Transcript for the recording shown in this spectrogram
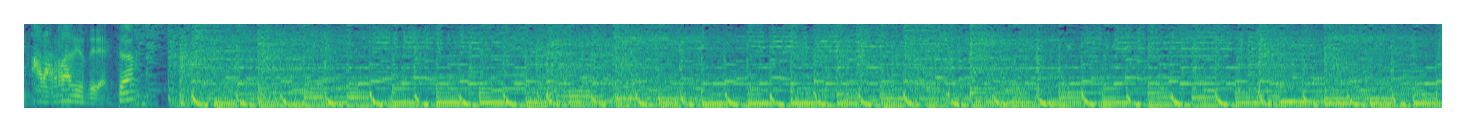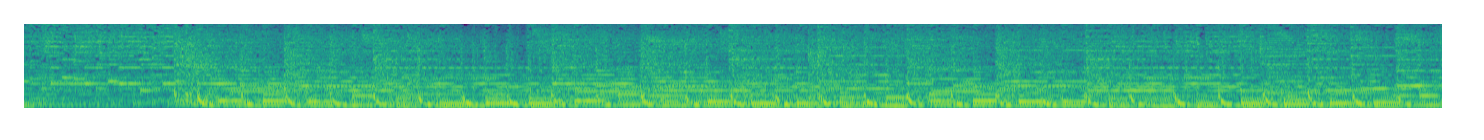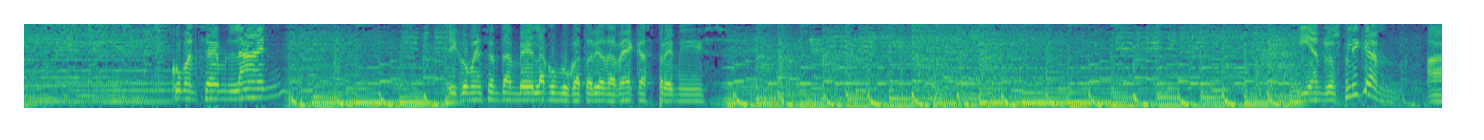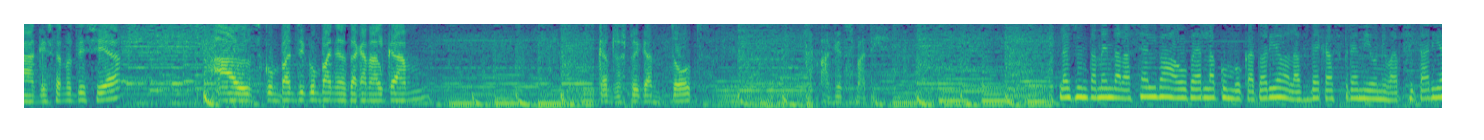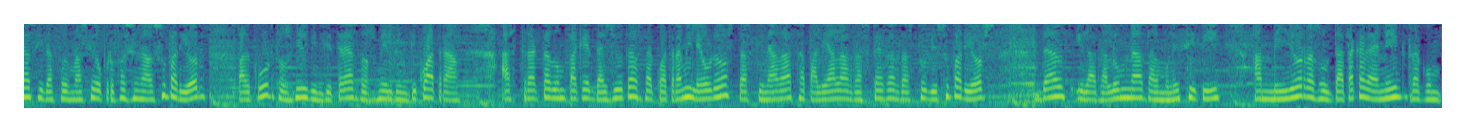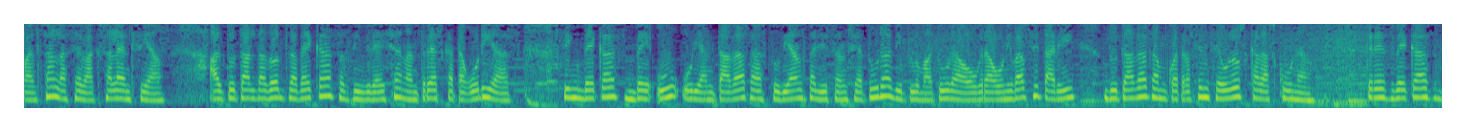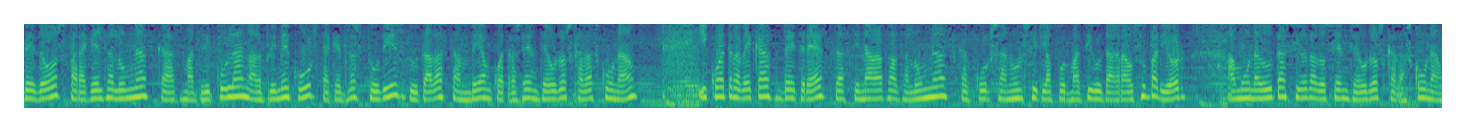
a la ràdio directa. L'any i comencen també la convocatòria de beques, premis i ens ho expliquen aquesta notícia els companys i companyes de Canal Camp que ens ho expliquen tot aquest matí. L'Ajuntament de la Selva ha obert la convocatòria de les beques Premi Universitàries i de Formació Professional Superior pel curs 2023-2024. Es tracta d'un paquet d'ajudes de 4.000 euros destinades a pal·liar les despeses d'estudis superiors dels i les alumnes del municipi amb millor resultat acadèmic recompensant la seva excel·lència. El total de 12 beques es divideixen en tres categories. 5 beques B1 orientades a estudiants de llicenciatura, diplomatura o grau universitari dotades amb 400 euros cadascuna. Tres beques B2 per a aquells alumnes que es matriculen al primer curs d'aquests estudis, dotades també amb 400 euros cadascuna, i quatre beques B3 destinades als alumnes que cursen un cicle formatiu de grau superior amb una dotació de 200 euros cadascuna.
